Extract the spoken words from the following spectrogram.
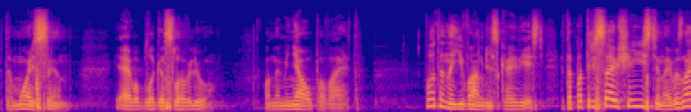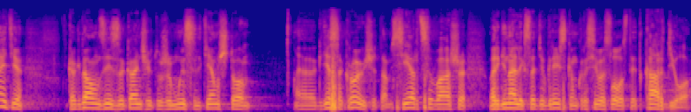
Это мой сын. Я его благословлю. Он на меня уповает. Вот она евангельская весть. Это потрясающая истина. И вы знаете, когда он здесь заканчивает уже мысль тем, что Э, где сокровище, там сердце ваше. В оригинале, кстати, в греческом красивое слово стоит кардио.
